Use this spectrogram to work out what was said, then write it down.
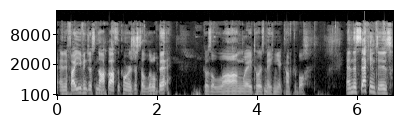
And if I even just knock off the corners just a little bit, it goes a long way towards making it comfortable. And the second is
